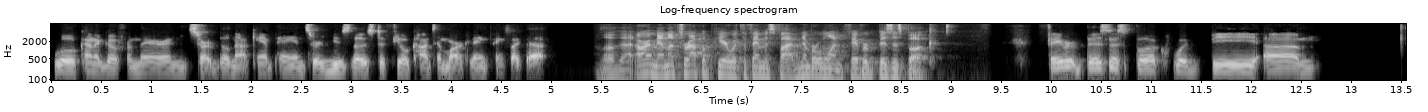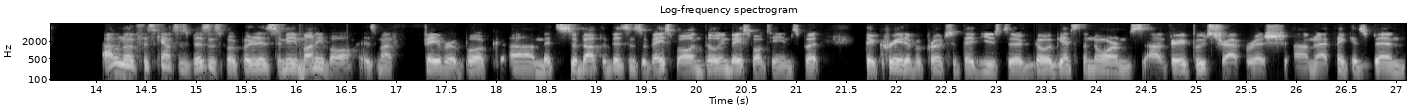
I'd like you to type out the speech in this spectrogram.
we'll kind of go from there and start building out campaigns or use those to fuel content marketing, things like that. I love that. All right, man, let's wrap up here with the famous five. Number one, favorite business book. favorite business book would be um, I don't know if this counts as business book, but it is to me. Moneyball is my favorite book. Um, it's about the business of baseball and building baseball teams, but the creative approach that they've used to go against the norms, uh, very bootstrapperish, um, and I think has been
